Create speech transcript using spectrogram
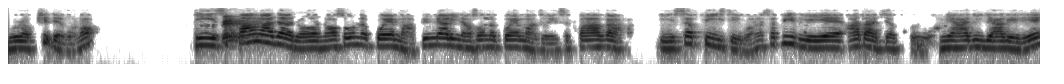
မျိုးတော့ဖြစ်တယ်ပေါ့နော်ဒီစပါးကကြတော့နောက်ဆုံးနှစ်ပွဲမှာပရီးမီးယားလိနောက်ဆုံးနှစ်ပွဲမှာဆိုရင်စပါးကဒီ set piece တွေပေါ့နော် set piece တွေရဲ့အားသာချက်ကိုအများကြီးရခဲ့တယ်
